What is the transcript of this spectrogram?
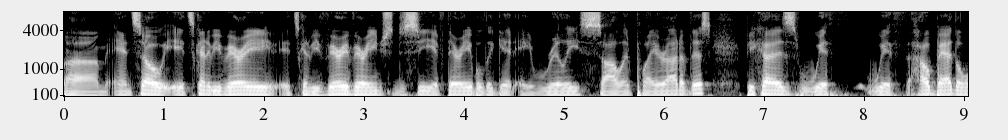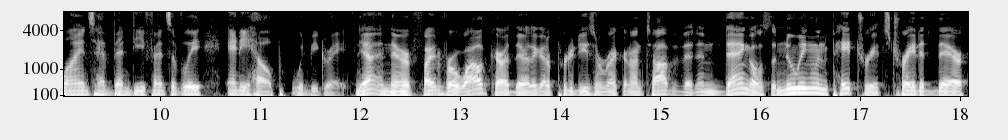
Um, and so it's going to be very, it's going to be very, very interesting to see if they're able to get a really solid player out of this. Because with with how bad the Lions have been defensively, any help would be great. Yeah, and they're fighting for a wild card there. They got a pretty decent record on top of it. And Dangles, the New England Patriots traded their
